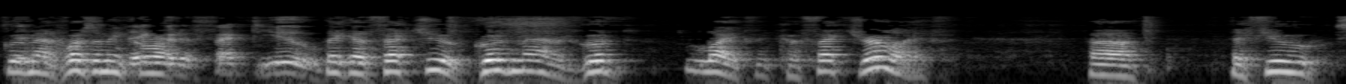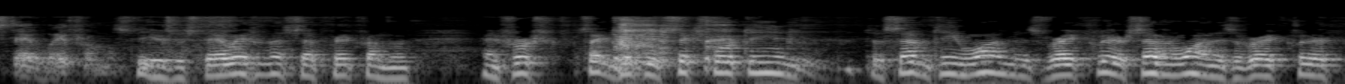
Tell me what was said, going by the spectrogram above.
good manners. What does it mean? they corrupt? could affect you. They could affect you. Good manners, good life. It can affect your life. Uh, if you Stay away from them. you should stay away from them, separate from them. And first, Second Timothy six fourteen to seventeen one is very clear. Seven one is a very clear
